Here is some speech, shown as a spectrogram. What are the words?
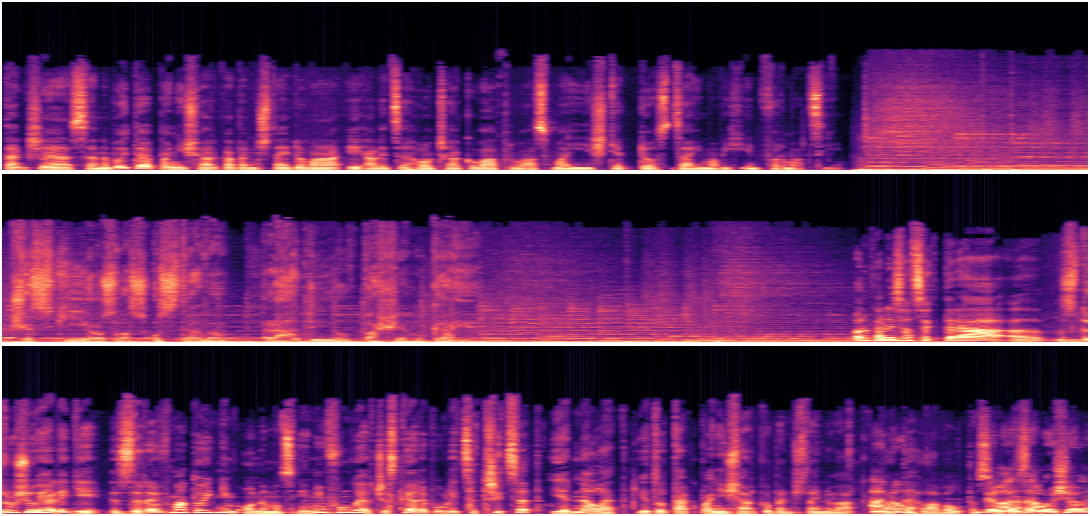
takže se nebojte, paní Šárka Bernsteidová i Alice Holčáková pro vás mají ještě dost zajímavých informací. Český rozhlas Ostrava, rádio vašeho kraje. Organizace, která združuje eh, lidi s revmatoidním onemocněním, funguje v České republice 31 let. Je to tak, paní Šárko Bernsteinová? Ano, hlavou, to byla, založena,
